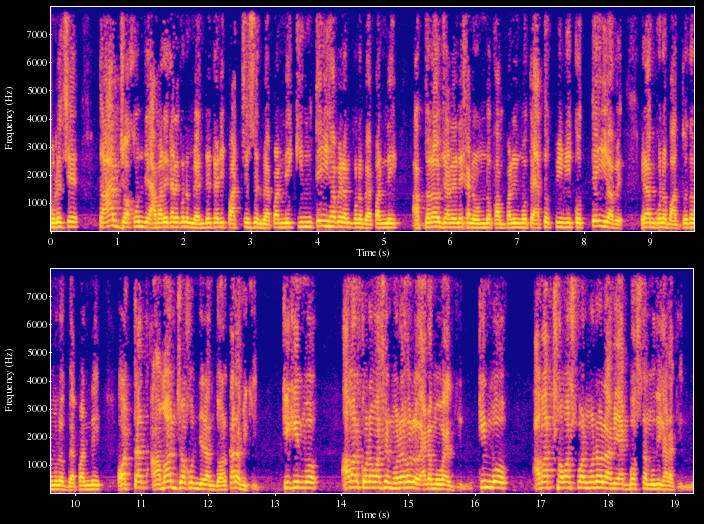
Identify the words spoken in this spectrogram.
করেছে। তার যখন যে আমার এখানে কোনো ম্যান্ডেটারি পারচেসের ব্যাপার নেই, কিনতেই হবে এরকম কোনো ব্যাপার নেই। আপনারাও জানেন এখানে অন্য কোম্পানির মতো এত পিভি করতেই হবে, এরকম কোনো বাধ্যতামূলক ব্যাপার নেই। অর্থাৎ আমার যখন যেরকম দরকার আমি কিনবো। কি কিনবো? আমার কোনো মাসে মনে হলো, একটা মোবাইল কিনবো। কিনবো আবার ছ মাস পর মনে হলো আমি এক বস্তা মুদিখানা কিনবো।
